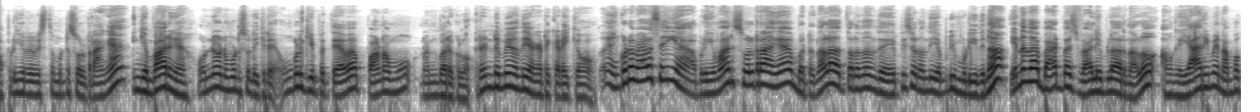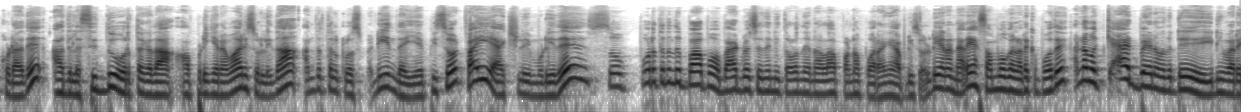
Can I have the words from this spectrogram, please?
அப்படிங்கிற விஷயத்தை மட்டும் சொல்கிறாங்க இங்கே பாருங்க ஒன்று ஒன்று மட்டும் சொல்லிக்கிறேன். உங்களுக்கு இப்போ தேவை பணமும் நண்பர்களும். ரெண்டுமே வந்து என்கிட்ட கிடைக்கும். என் கூட வேலை செய்யுங்க அப்படிங்கிற மாதிரி சொல்கிறாங்க பட் அதனால அதை தொடர்ந்து அந்த எபிசோட் வந்து எப்படி முடியுதுன்னா என்னதான் பேட் பேட்ச் வேல்யூபிளாக இருந்தாலும் அவங்க யாரையுமே நம்பக்கூடாது. அதில் சித்து ஒருத்தங்க தான் அப்படிங்கிற மாதிரி சொல்லி தான் அந்த இடத்துல க்ளோஸ் பண்ணி இந்த எபிசோட் ஃபைவ் ஆக்சுவலி முடியுது. ஸோ பொறுத்திருந்து பார்ப்போம் பேட் பேட்ச் வந்து நீ தொடர்ந்து என்னெல்லாம் பண்ண போகிறாங்க அப்படி சொல்லிட்டு. ஏன்னா நிறைய சம்பவங்கள் நடக்க போது நம்ம கேட் பேனை வந்துட்டு இனி வர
